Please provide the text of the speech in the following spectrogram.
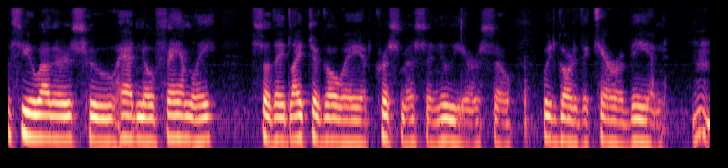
a few others who had no family, so they'd like to go away at Christmas and New Year. So we'd go to the Caribbean, Hmm.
